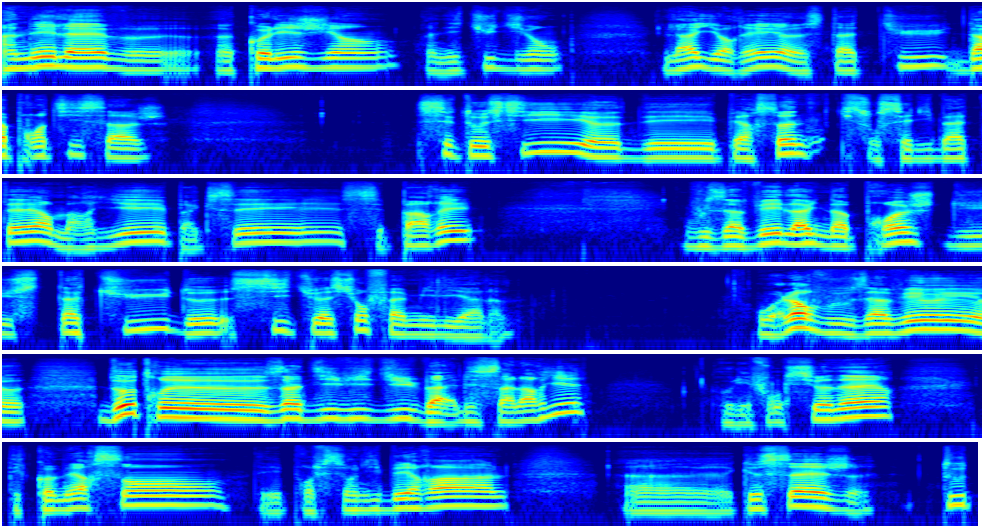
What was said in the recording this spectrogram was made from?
Un élève, un collégien, un étudiant. Là, il y aurait un statut d'apprentissage. C'est aussi des personnes qui sont célibataires, mariées, paxées, séparées vous avez là une approche du statut de situation familiale. Ou alors vous avez euh, d'autres euh, individus, bah, les salariés, ou les fonctionnaires, des commerçants, des professions libérales, euh, que sais-je, toutes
